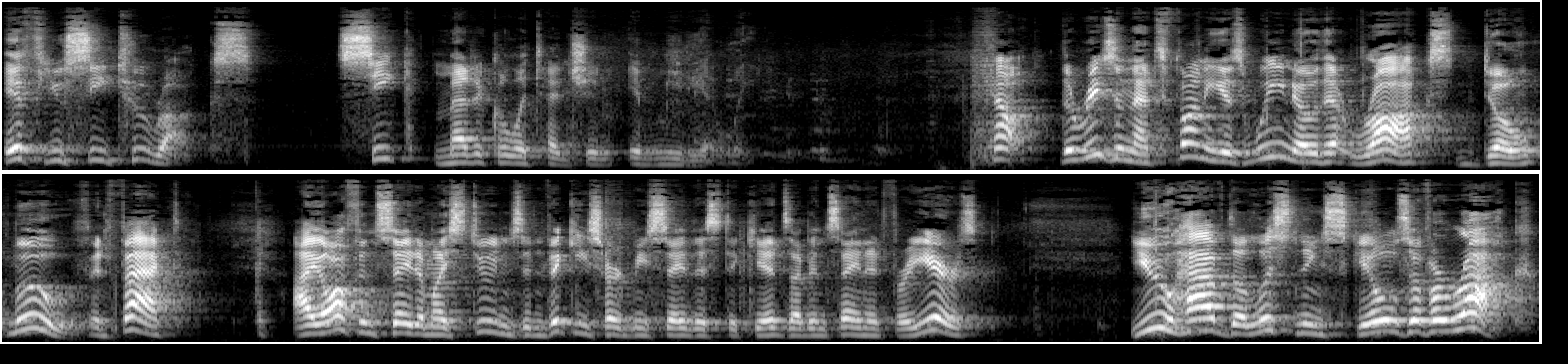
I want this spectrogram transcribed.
If you see two rocks, seek medical attention immediately. Now, the reason that's funny is we know that rocks don't move. In fact, I often say to my students, and Vicky's heard me say this to kids, I've been saying it for years you have the listening skills of a rock.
